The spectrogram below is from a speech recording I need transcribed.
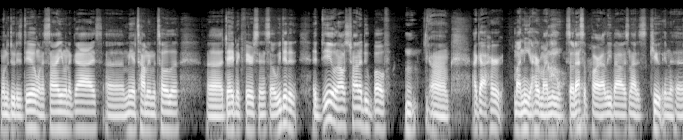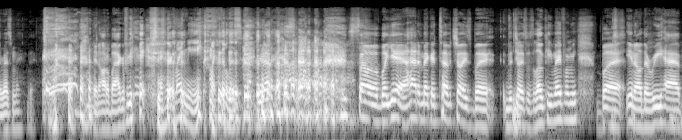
want to do this deal? Want to sign you and the guys? Uh, me and Tommy Mottola, uh, Dave McPherson. So we did a, a deal, and I was trying to do both. Um, I got hurt. My knee, I hurt my knee. So that's a part I leave out. It's not as cute in the uh, resume, but in autobiography, I hurt my knee, my Phyllis. You know. so, but yeah, I had to make a tough choice, but the choice was low key made for me. But you know, the rehab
